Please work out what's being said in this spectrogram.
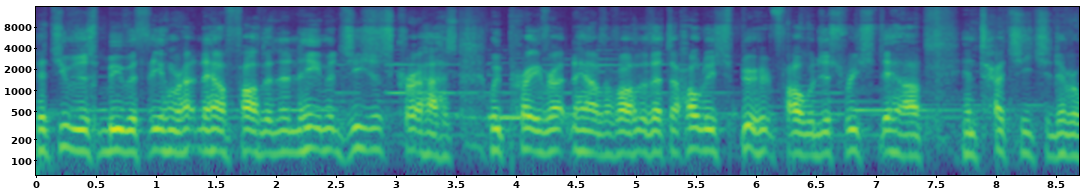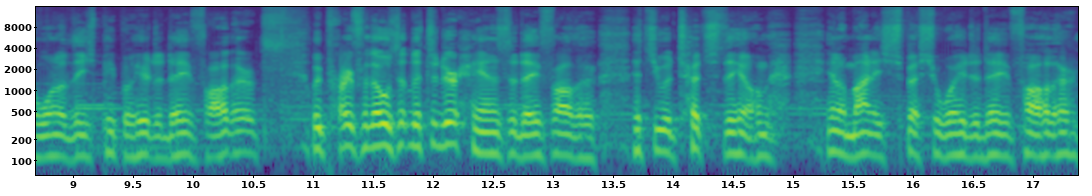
that you just be with them right now, Father, in the name of Jesus Christ. We pray right now, Father, that the Holy Spirit, Father, just reach down and touch each and every one of these people here today, Father. We pray for those that lifted their hands today, Father, that you would touch them in a mighty special way today, Father.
